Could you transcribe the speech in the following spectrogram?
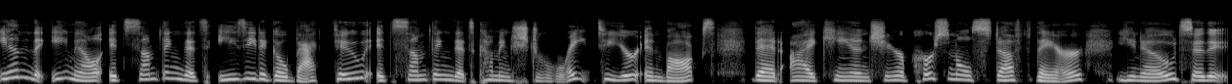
in the email, it's something that's easy to go back to. It's something that's coming straight to your inbox that I can share personal stuff there, you know, so that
